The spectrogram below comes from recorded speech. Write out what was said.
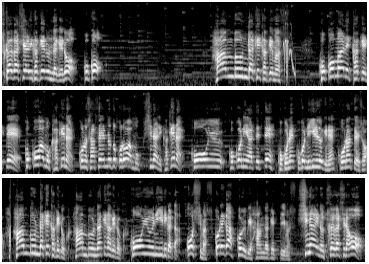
塚頭にかけるんだけどここ。半分だけかけます。ここまでかけて、ここはもうかけない。この車線のところはもうシナにかけない。こういう、ここに当てて、ここね、ここ握るときね、こうなってるでしょ？半分だけかけとく。半分だけかけとく。こういう握り方をします。これが小指半掛けって言います。市内の塚頭を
